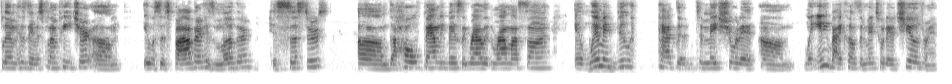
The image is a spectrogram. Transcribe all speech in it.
Flem, his name is Flem Peacher. Um, it was his father, his mother, his sisters, um, the whole family basically rallied around my son. And women do have to to make sure that um when anybody comes to mentor their children,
